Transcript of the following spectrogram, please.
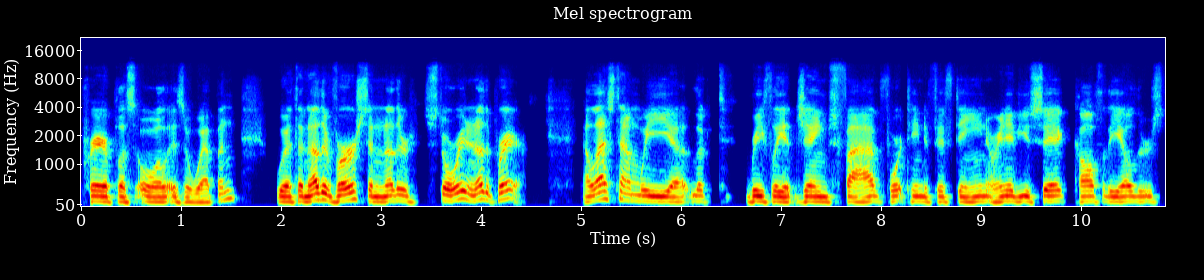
prayer plus oil is a weapon with another verse and another story and another prayer. Now, last time we uh, looked briefly at James 5 14 to 15. Are any of you sick? Call for the elders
